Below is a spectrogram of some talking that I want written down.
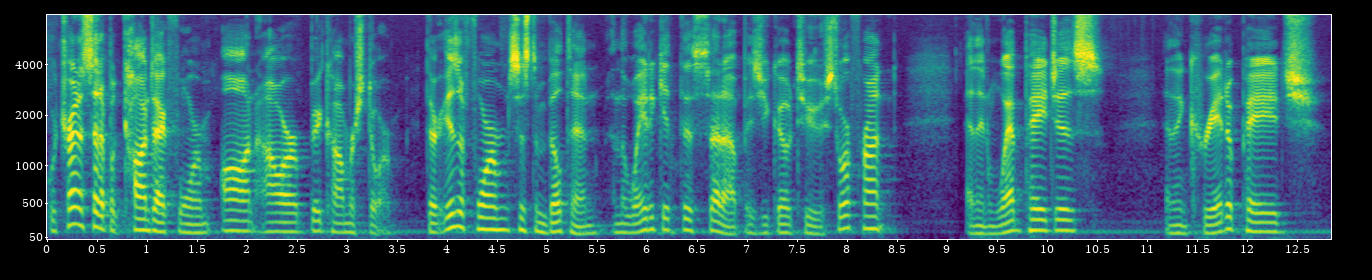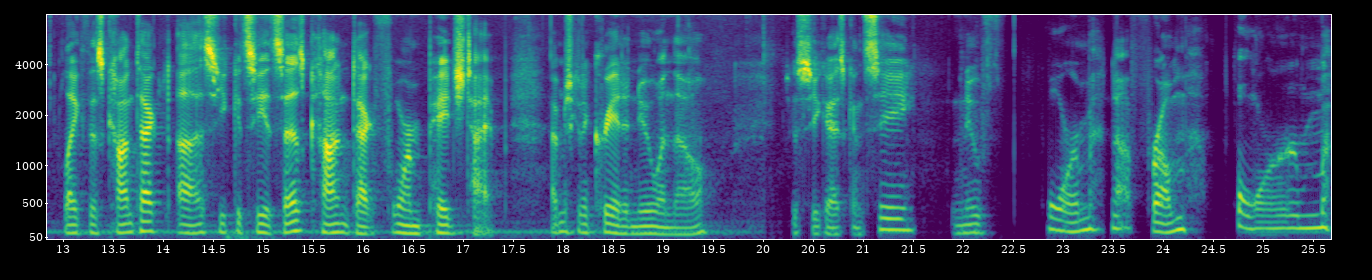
we're trying to set up a contact form on our BigCommerce store. There is a form system built in, and the way to get this set up is you go to Storefront and then web pages, and then create a page like this contact us. You can see it says contact form page type. I'm just going to create a new one though, just so you guys can see. New form, not from, form.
